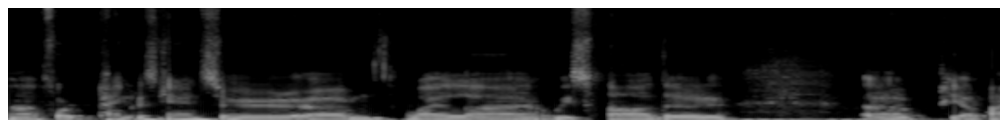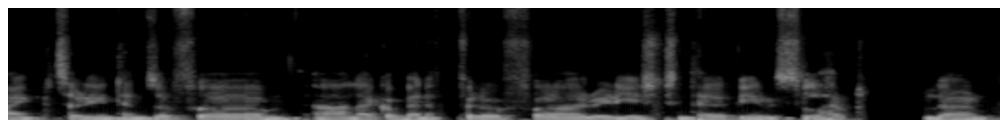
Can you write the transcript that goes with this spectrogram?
uh, for pancreas cancer, um, while uh, we saw the uh, PRPINK study in terms of um, uh, lack of benefit of uh, radiation therapy, and we still have learn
